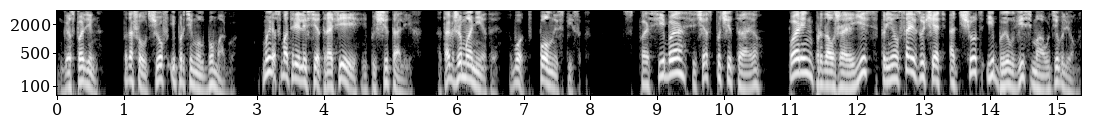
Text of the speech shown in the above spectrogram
«Господин», — Подошел Чев и протянул бумагу. Мы осмотрели все трофеи и посчитали их, а также монеты. Вот, полный список. Спасибо, сейчас почитаю. Парень, продолжая есть, принялся изучать отчет и был весьма удивлен.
